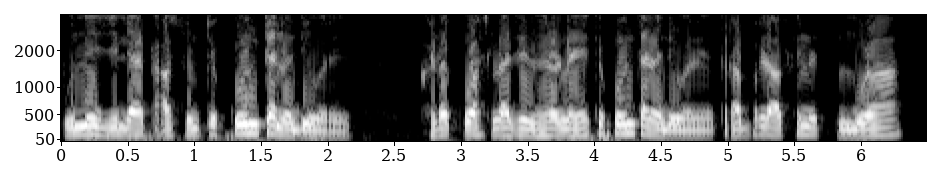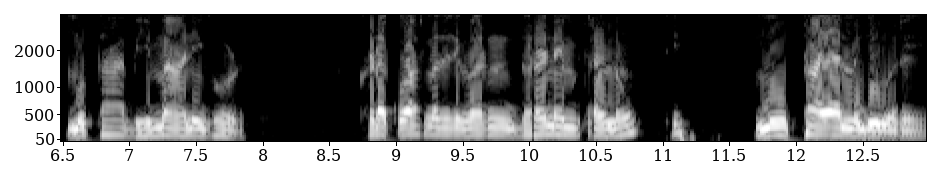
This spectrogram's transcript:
पुणे जिल्ह्यात असून ते कोणत्या नदीवर आहे? खडकवासला जे धरण आहे ते कोणत्या नदीवर आहे? तर आपल्याकडे ऑप्शन आहेत मुळा मुठा भीमा आणि घोड. खडकवासला जे धरण धरण आहे मित्रांनो ते मोठा या नदीवर आहे.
